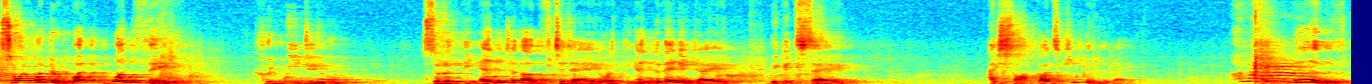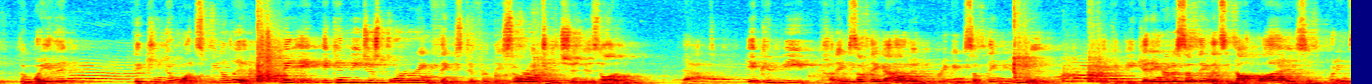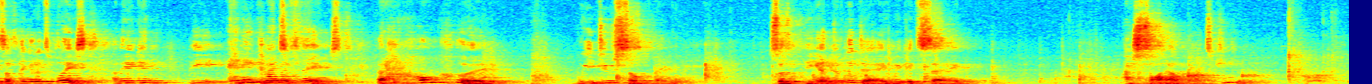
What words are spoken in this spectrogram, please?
So I wonder, what one thing could we do so that at the end of today, or at the end of any day, we could say, I sought God's kingdom today. I lived the way that the kingdom wants me to live. I mean, it, it can be just ordering things differently, so our attention is on that. It could be cutting something out and bringing something new in. It could be getting rid of something that's not wise and putting something in its place. I mean, it can be any kinds of things. But how could we do something so that at the end of the day we could say, I sought out God's kingdom.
